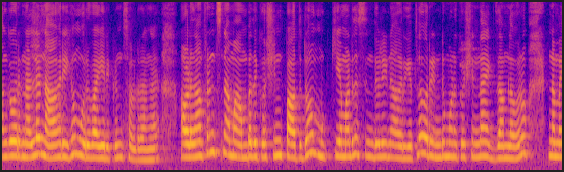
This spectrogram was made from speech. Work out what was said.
அங்கே ஒரு நல்ல நாகரிகம் உருவாகிருக்குன்னு சொல்கிறாங்க அவ்வளோதான் ஃப்ரெண்ட்ஸ் நம்ம ஐம்பது கொஷின் கொஷின் பார்த்துட்டோம். முக்கியமானது சிந்துவெளி நாகரிகத்தில் ஒரு ரெண்டு மூணு கொஷின் தான் எக்ஸாமில் வரும். நம்ம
